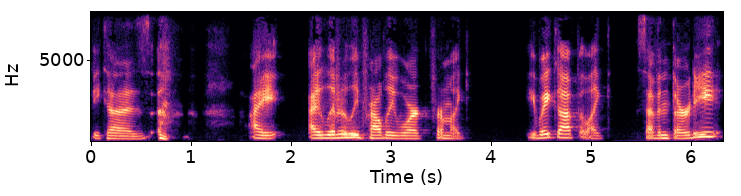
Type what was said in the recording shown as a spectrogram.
because I I literally probably work from like you wake up at like 7:30,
